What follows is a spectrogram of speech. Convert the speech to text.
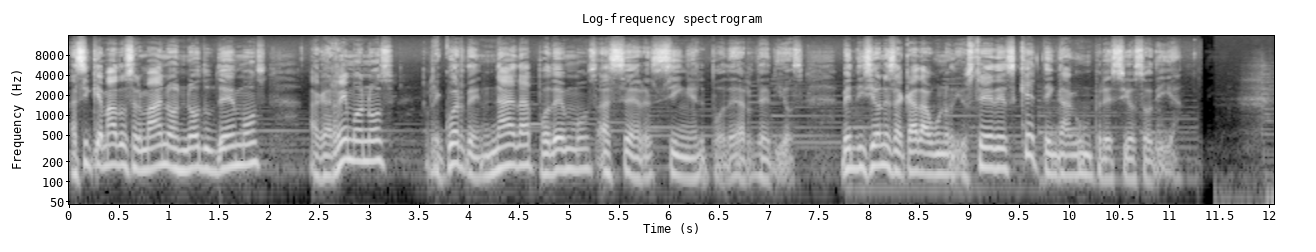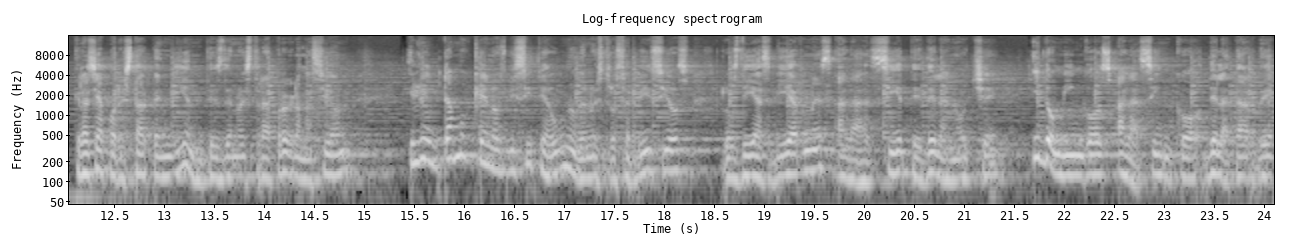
Así que, amados hermanos, no dudemos, agarrémonos. Recuerden, nada podemos hacer sin el poder de Dios. Bendiciones a cada uno de ustedes. Que tengan un precioso día. Gracias por estar pendientes de nuestra programación y lo invitamos que nos visite a uno de nuestros servicios los días viernes a las 7 de la noche y domingos a las 5 de la tarde.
